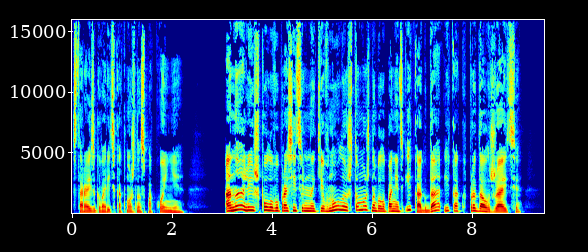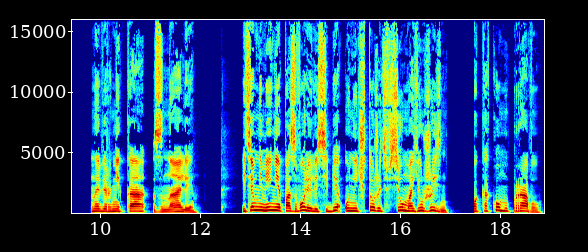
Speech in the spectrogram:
стараясь говорить как можно спокойнее. Она лишь полувопросительно кивнула, что можно было понять и когда, и как продолжайте. Наверняка знали. И тем не менее позволили себе уничтожить всю мою жизнь. По какому праву?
